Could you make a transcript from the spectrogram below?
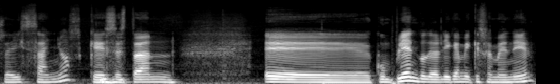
seis años que se están eh, cumpliendo de la Liga MX femenil.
